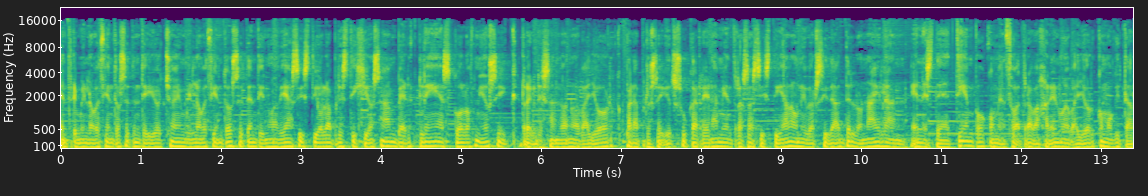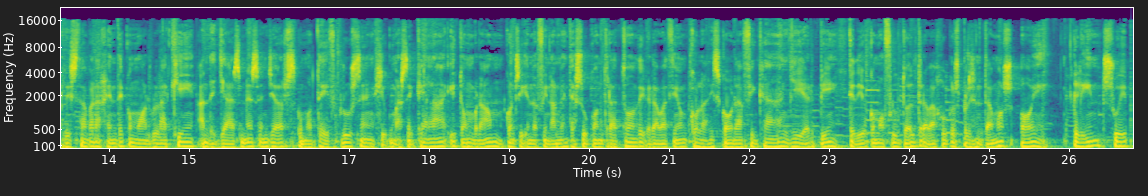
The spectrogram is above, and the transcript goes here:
Entre 1978 y 1979 asistió a la prestigiosa Berklee School of Music, regresando a Nueva York para proseguir su carrera mientras asistía a la Universidad de Long Island. En este tiempo comenzó a trabajar en Nueva York como guitarrista para gente como Art Blakey and the Jazz Messengers, como Dave Grusin, Hugh Masekela y Tom Brown, consiguiendo finalmente su contrato de grabación con la discográfica GRP, que dio como fruto el trabajo que os presentamos hoy. Clean Sweep.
